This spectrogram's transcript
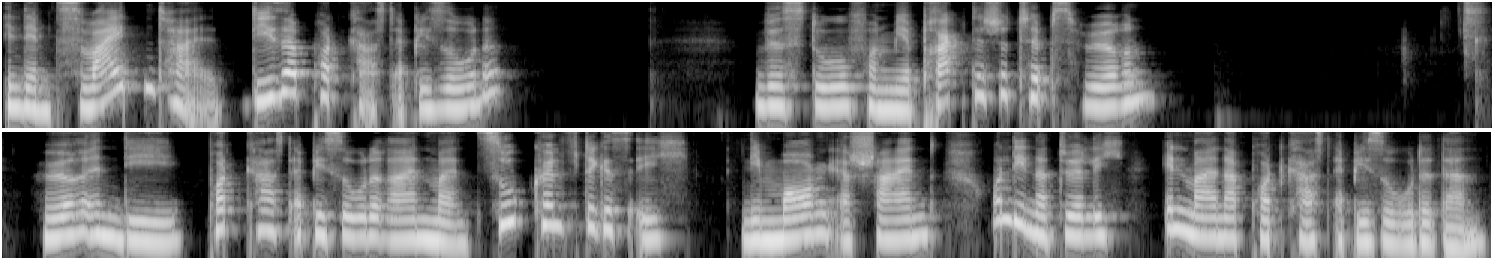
in dem zweiten Teil dieser Podcast-Episode wirst du von mir praktische Tipps hören, Höre in die Podcast-Episode rein, mein zukünftiges Ich, die morgen erscheint und die natürlich in meiner Podcast-Episode dann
